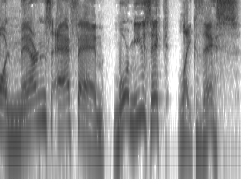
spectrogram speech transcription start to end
on Mearns FM. More music like this.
